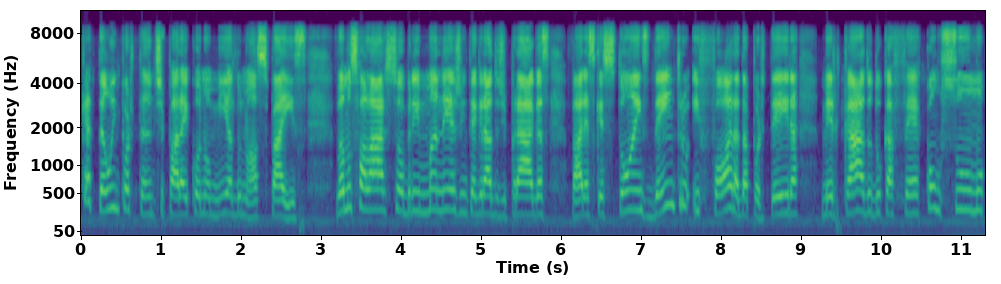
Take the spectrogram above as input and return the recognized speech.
que é tão importante para a economia do nosso país. Vamos falar sobre manejo integrado de pragas vagas, várias questões dentro e fora da porteira, mercado do café, consumo,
